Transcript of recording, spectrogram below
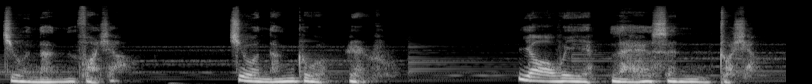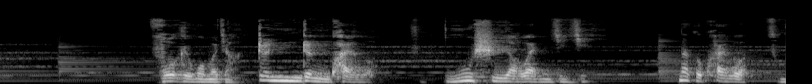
就能放下，就能够忍辱，要为来生着想。佛给我们讲，真正快乐是不需要外面境界。那个快乐从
